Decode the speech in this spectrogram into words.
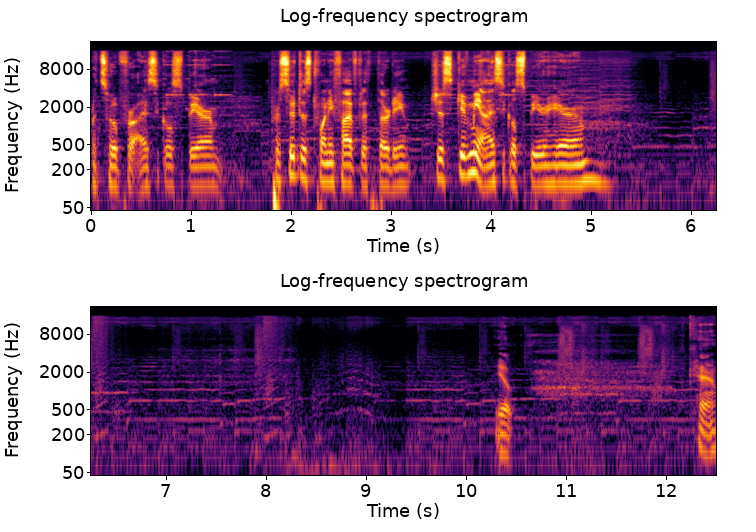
Let's hope for Icicle Spear. Pursuit is 25 to 30. Just give me Icicle Spear here. Yep. Okay.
